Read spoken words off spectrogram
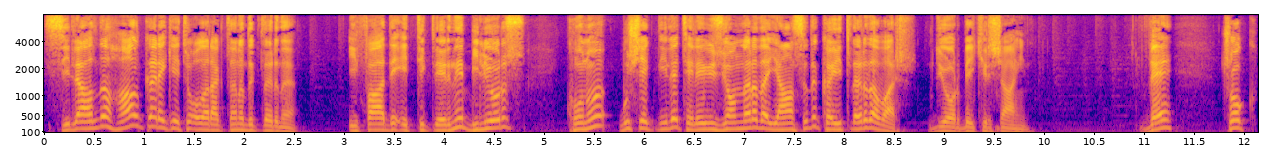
silahlı halk hareketi olarak tanıdıklarını ifade ettiklerini biliyoruz. Konu bu şekliyle televizyonlara da yansıdı kayıtları da var diyor Bekir Şahin. Ve çok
